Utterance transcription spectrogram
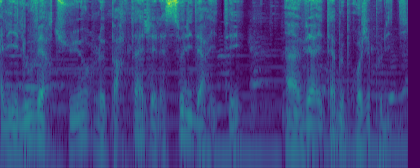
Allier l'ouverture, le partage et la solidarité à un véritable projet politique.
